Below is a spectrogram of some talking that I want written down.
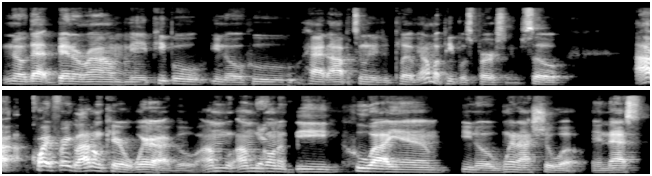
you know, that been around me, people, you know, who had opportunity to play with me. I'm a people's person. So I quite frankly, I don't care where I go. I'm I'm yeah. gonna be who I am, you know, when I show up. And that's,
